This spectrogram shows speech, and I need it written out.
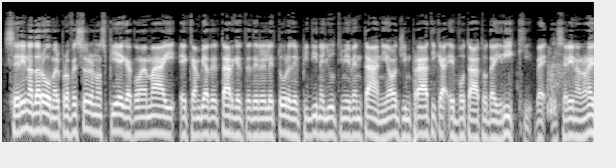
Serena da Roma, il professore non spiega come mai è cambiato il target dell'elettore del PD negli ultimi vent'anni, oggi in pratica è votato dai ricchi. Beh, Serena non è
